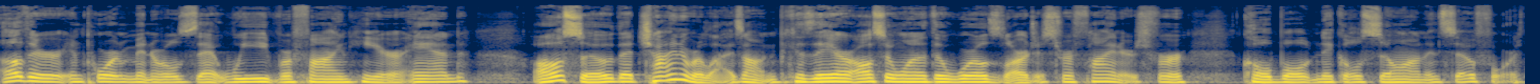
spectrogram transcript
other important minerals that we refine here and also that China relies on because they are also one of the world's largest refiners for cobalt, nickel, so on and so forth.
